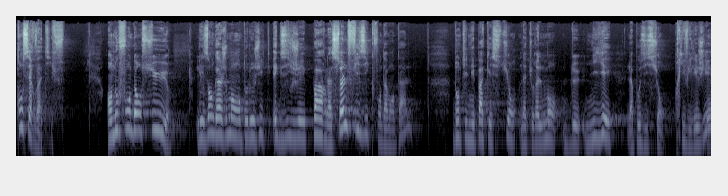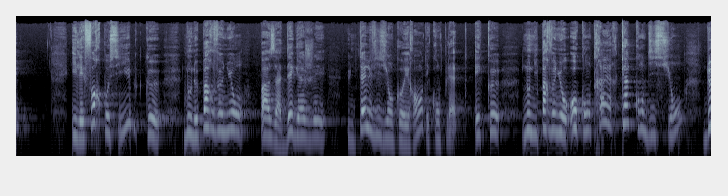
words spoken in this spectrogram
conservatif. En nous fondant sur les engagements ontologiques exigés par la seule physique fondamentale, dont il n'est pas question naturellement de nier la position privilégiée, il est fort possible que nous ne parvenions pas à dégager une telle vision cohérente et complète et que nous n'y parvenions au contraire qu'à condition de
